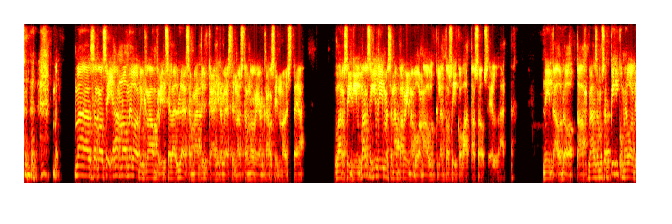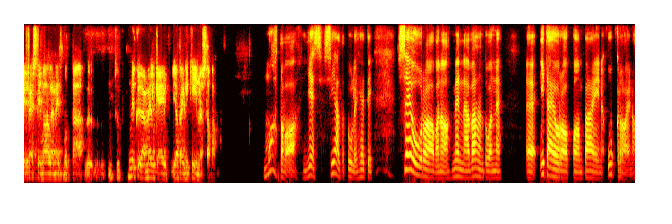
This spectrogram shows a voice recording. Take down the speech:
mä sanoisin ihan nuo Melodi Grand Prixillä yleensä mä tykkään hirveästi noista Norjan karsinnoista ja varsinkin, varsinkin viimeisenä parina vuonna on ollut kyllä tosi kova taso siellä, että niitä odottaa. Vähän semmoiset pikkumelodifestivaalit, mutta nykyään melkein jotenkin kiinnostavammat. Mahtavaa, yes, sieltä tuli heti. Seuraavana mennään vähän tuonne Itä-Eurooppaan päin, Ukraina.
